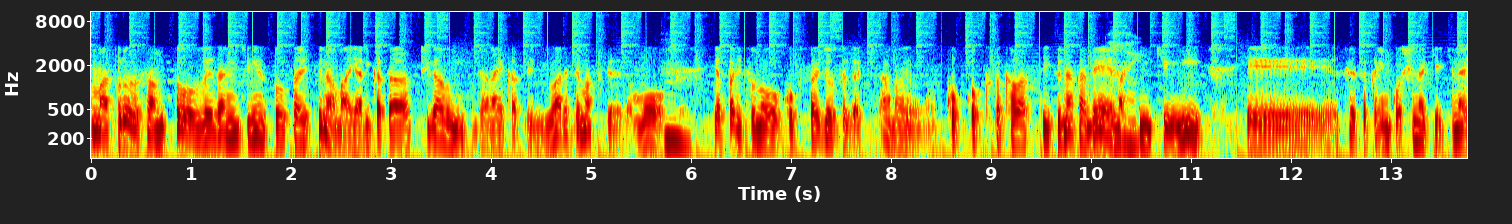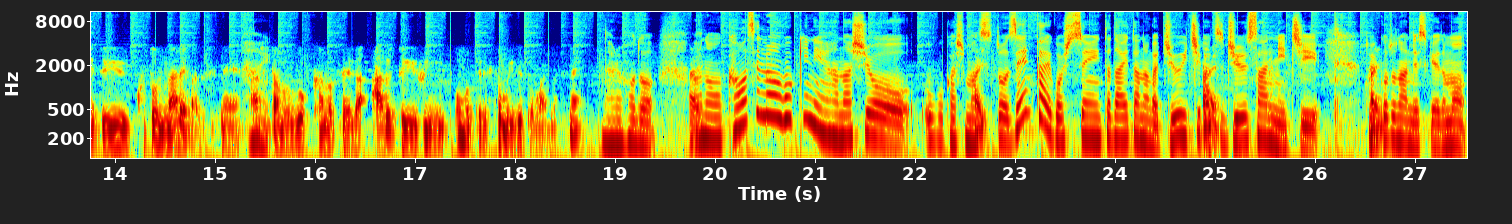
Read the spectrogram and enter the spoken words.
まあ、黒田さんと上田日銀総裁っていうのは、まあ、やり方違うんじゃないかという言われてますけれども、うん。やっぱりその国際情勢があの刻々と変わっていく中で、まあ、はい。緊急に、えー政策変更しなきゃいけないということになればですね、はい。明日も動く可能性があるというふうに思ってる人もいると思いますね。なるほど、はい。あの為替の動きに話を動かしますと、前回ご出演いただいたのが11月13日ということなんですけれども、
